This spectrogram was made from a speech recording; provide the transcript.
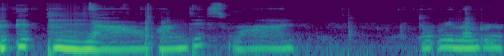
now on this one don't remember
